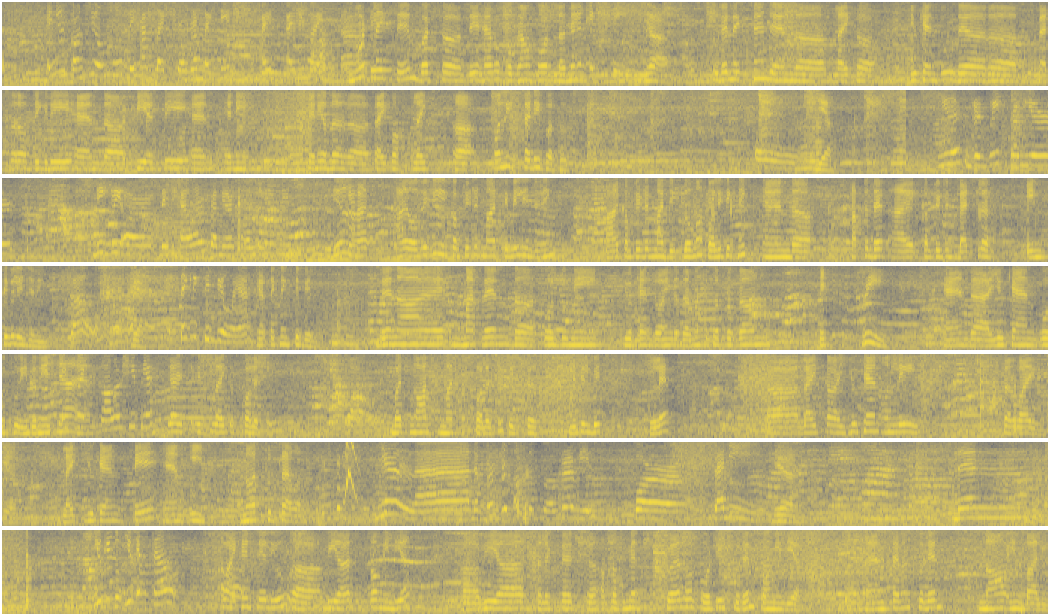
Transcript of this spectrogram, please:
in your country also they have like program like this? I I mean like uh, Not like same, but uh, they have a program for learning. student exchange. Yeah, student exchange and uh, like uh, you can do their uh, bachelor of degree and uh, PhD and any any other uh, type of like uh, only study purpose. Oh, Yeah. you guys graduate from your degree or bachelor from your country? Maybe? Yeah, I, I already completed my civil engineering. I completed my diploma polytechnic and uh, after that I completed bachelor in civil engineering. Wow. Yeah. Teknik sipil yeah? Yeah, technique civil. Then I, my friend uh, told to me, you can join the Dharma Siswa program. It's free, and uh, you can go to Indonesia. It's like scholarship ya. yeah, it's it's like a scholarship. Wow. but not much scholarship. It's a little bit less. Uh, like uh, you can only survive here. Like you can stay and eat, not to travel. Yalah, the purpose of the program is for study. Yeah. Then you can So- you can tell. So I can tell you, uh, we are from India. Uh, we are selected uh, approximate 12 or 14 students from India, and seven students now in Bali.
